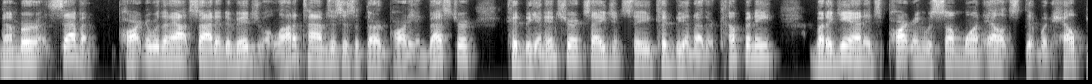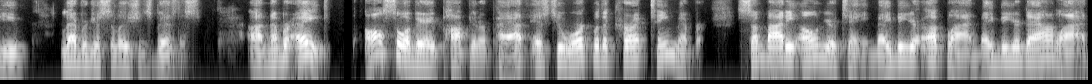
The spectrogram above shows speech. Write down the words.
Number seven, partner with an outside individual. A lot of times, this is a third party investor, could be an insurance agency, could be another company. But again, it's partnering with someone else that would help you leverage your solutions business. Uh, number eight, also a very popular path, is to work with a current team member, somebody on your team, maybe your upline, maybe your downline,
